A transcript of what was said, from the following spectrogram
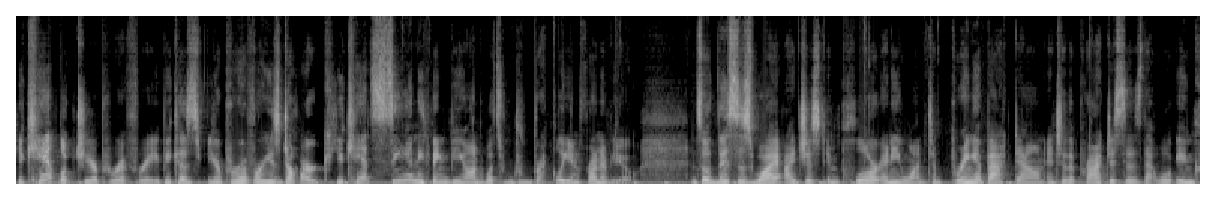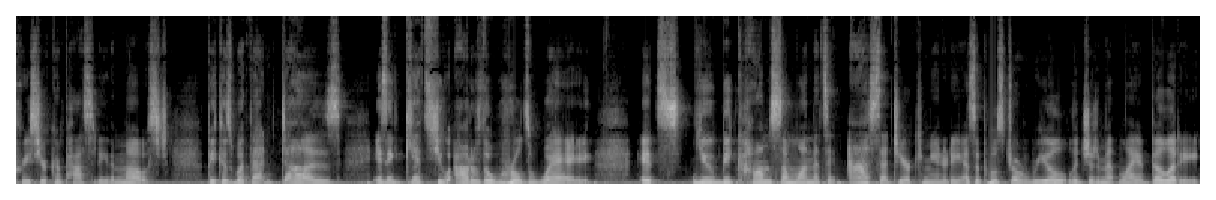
You can't look to your periphery because your periphery is dark. You can't see anything beyond what's directly in front of you. And so, this is why I just implore anyone to bring it back down into the practices that will increase your capacity the most. Because what that does is it gets you out of the world's way. It's you become someone that's an asset to your community as opposed to a real legitimate liability.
